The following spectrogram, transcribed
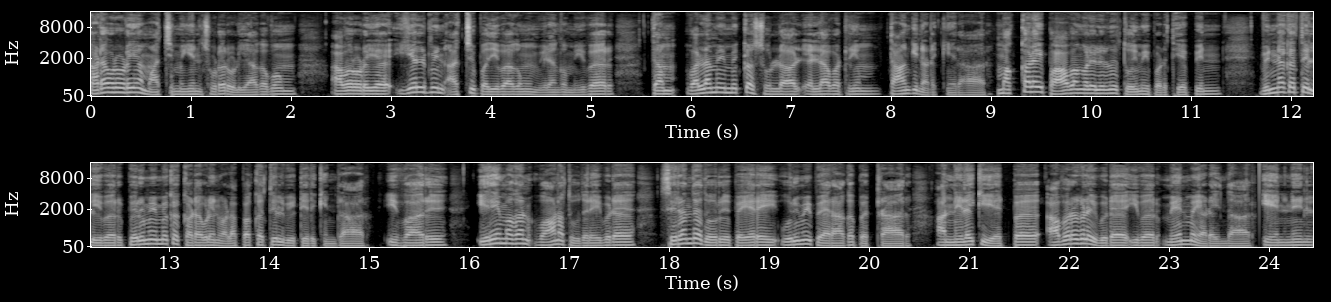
கடவுளுடைய மாட்சிமையின் சுடர் ஒளியாகவும் அவருடைய இயல்பின் அச்சு பதிவாகவும் விளங்கும் இவர் தம் வல்லமை மிக்க சொல்லால் எல்லாவற்றையும் தாங்கி நடக்கிறார். மக்களை பாவங்களிலிருந்து தூய்மைப்படுத்திய பின் விண்ணகத்தில் இவர் பெருமைமிக்க கடவுளின் வலப்பக்கத்தில் வீட்டிருக்கின்றார். இவ்வாறு இறைமகன் வானதூதரை விட சிறந்ததொரு பெயரை உரிமை பெயராக பெற்றார். அந்நிலைக்கு ஏற்ப அவர்களை விட இவர் மேன்மை அடைந்தார் ஏனெனில்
